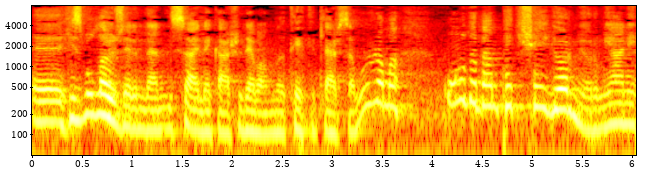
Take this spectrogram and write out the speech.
e, Hizbullah üzerinden İsrail'e karşı devamlı tehditler savurur ama onu da ben pek şey görmüyorum. Yani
